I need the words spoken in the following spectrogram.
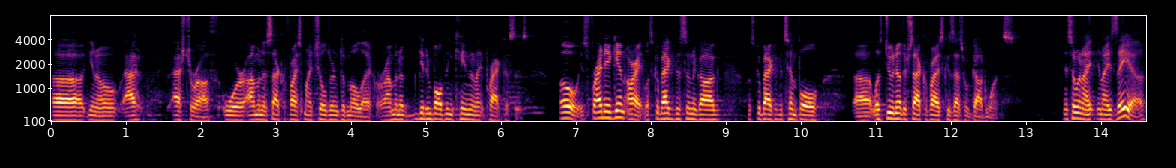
uh, you know, Ashtaroth, or I'm going to sacrifice my children to Molech, or I'm going to get involved in Canaanite practices. Oh, it's Friday again? All right, let's go back to the synagogue. Let's go back to the temple. Uh, let's do another sacrifice because that's what God wants. And so in, in Isaiah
